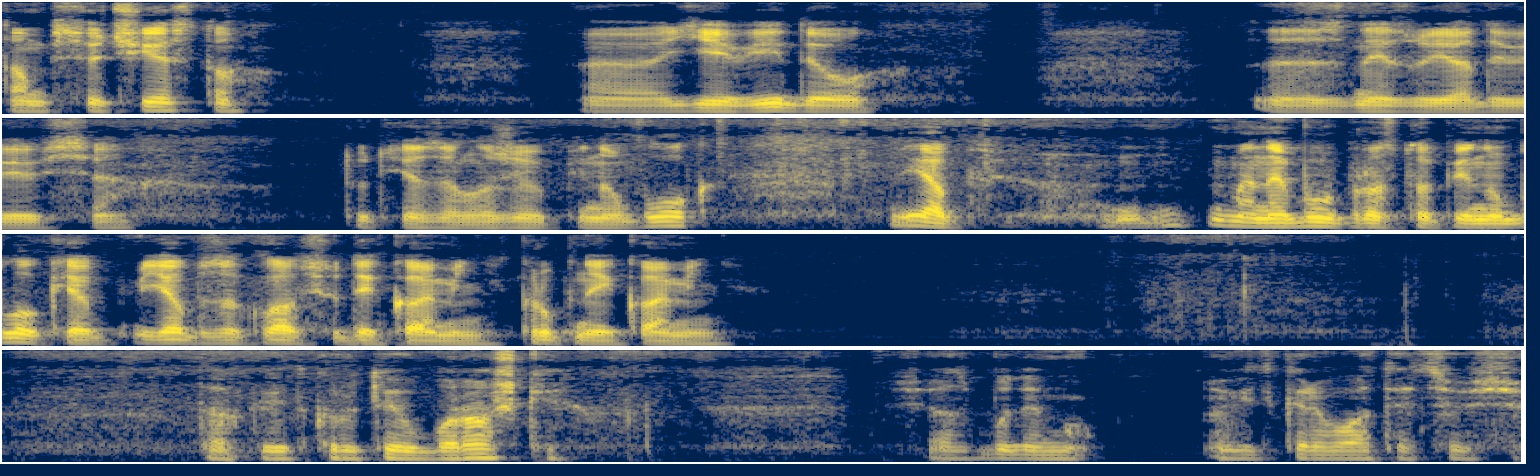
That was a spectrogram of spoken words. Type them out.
там все чисто. Е, є відео. Е, знизу я дивився. Тут я заложив піноблок. Я б, у мене був просто піноблок, я, я б заклав сюди камінь, крупний камінь. Так, відкрутив барашки. Зараз будемо відкривати це все.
